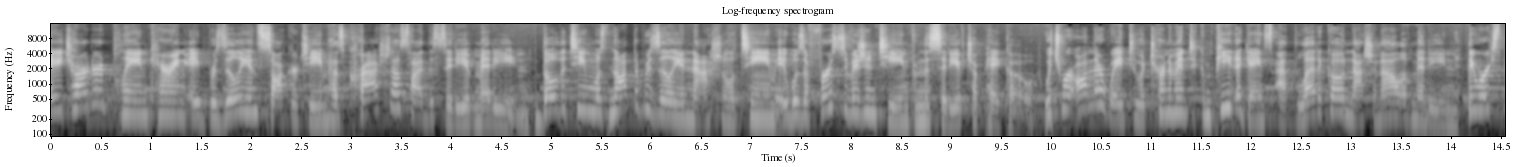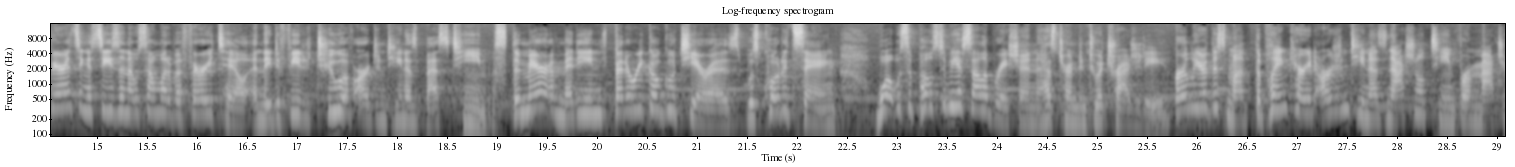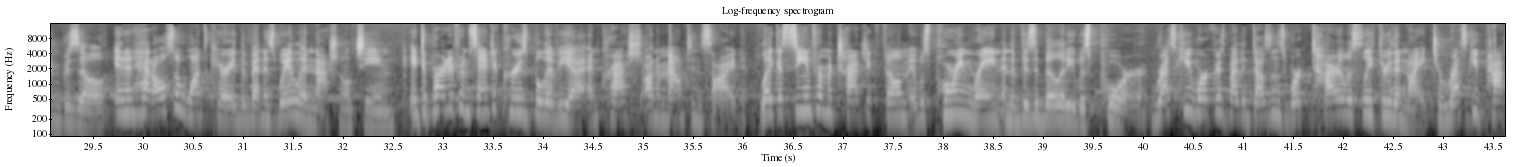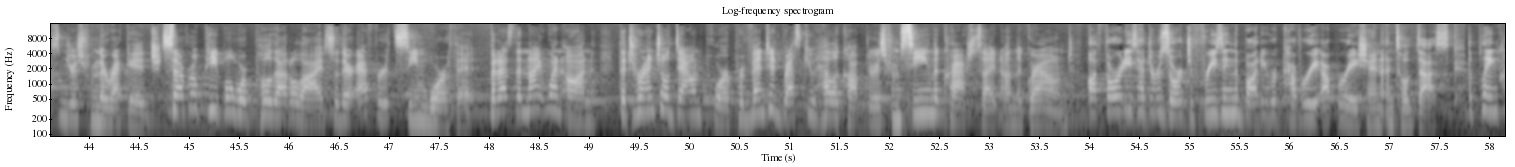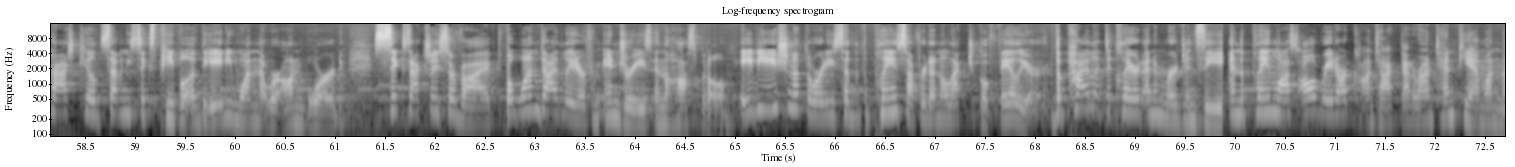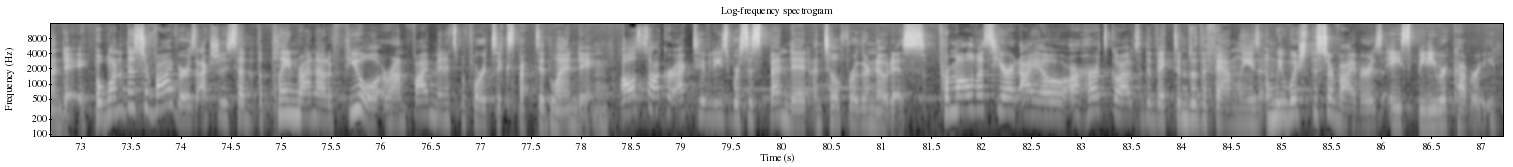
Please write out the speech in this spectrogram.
A chartered plane carrying a Brazilian soccer team has crashed outside the city of Medellin. Though the team was not the Brazilian national team, it was a first division team from the city of Chapeco, which were on their way to a tournament to compete against Atlético Nacional of Medellin. They were experiencing a season that was somewhat of a fairy tale and they defeated two of Argentina's best teams. The mayor of Medellin, Federico Gutierrez, was quoted saying, What was supposed to be a celebration has turned into a tragedy. Earlier this month, the plane carried Argentina's national team for a match in Brazil and it had also once carried the Venezuelan national team. It departed from Santa Cruz, Bolivia and crashed on a mountainside. Like a scene from a tragic film, it was pouring rain and the visibility was poor. Rescue workers by the dozens worked tirelessly through the night to rescue passengers from the wreckage. Several people were pulled out alive so their efforts seemed worth it. But as the night went on, the torrential downpour prevented rescue helicopters from seeing the crash site on the ground. Authorities had to resort to freezing the body recovery operation until dusk. The plane crash killed 76 people of the 81 that were on board. Six actually survived, but one died later from injuries in the hospital. Aviation authorities said that the plane suffered an electrical failure. The pilot declared an emergency, and the plane lost all radar contact at around 10 pm on Monday. But one of the survivors actually said that the plane ran out of fuel around 5 minutes before its expected landing. All soccer activities were suspended until further notice. From all of us here at IO, our hearts go out to the victims of the families and we wish the survivors a speedy recovery.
